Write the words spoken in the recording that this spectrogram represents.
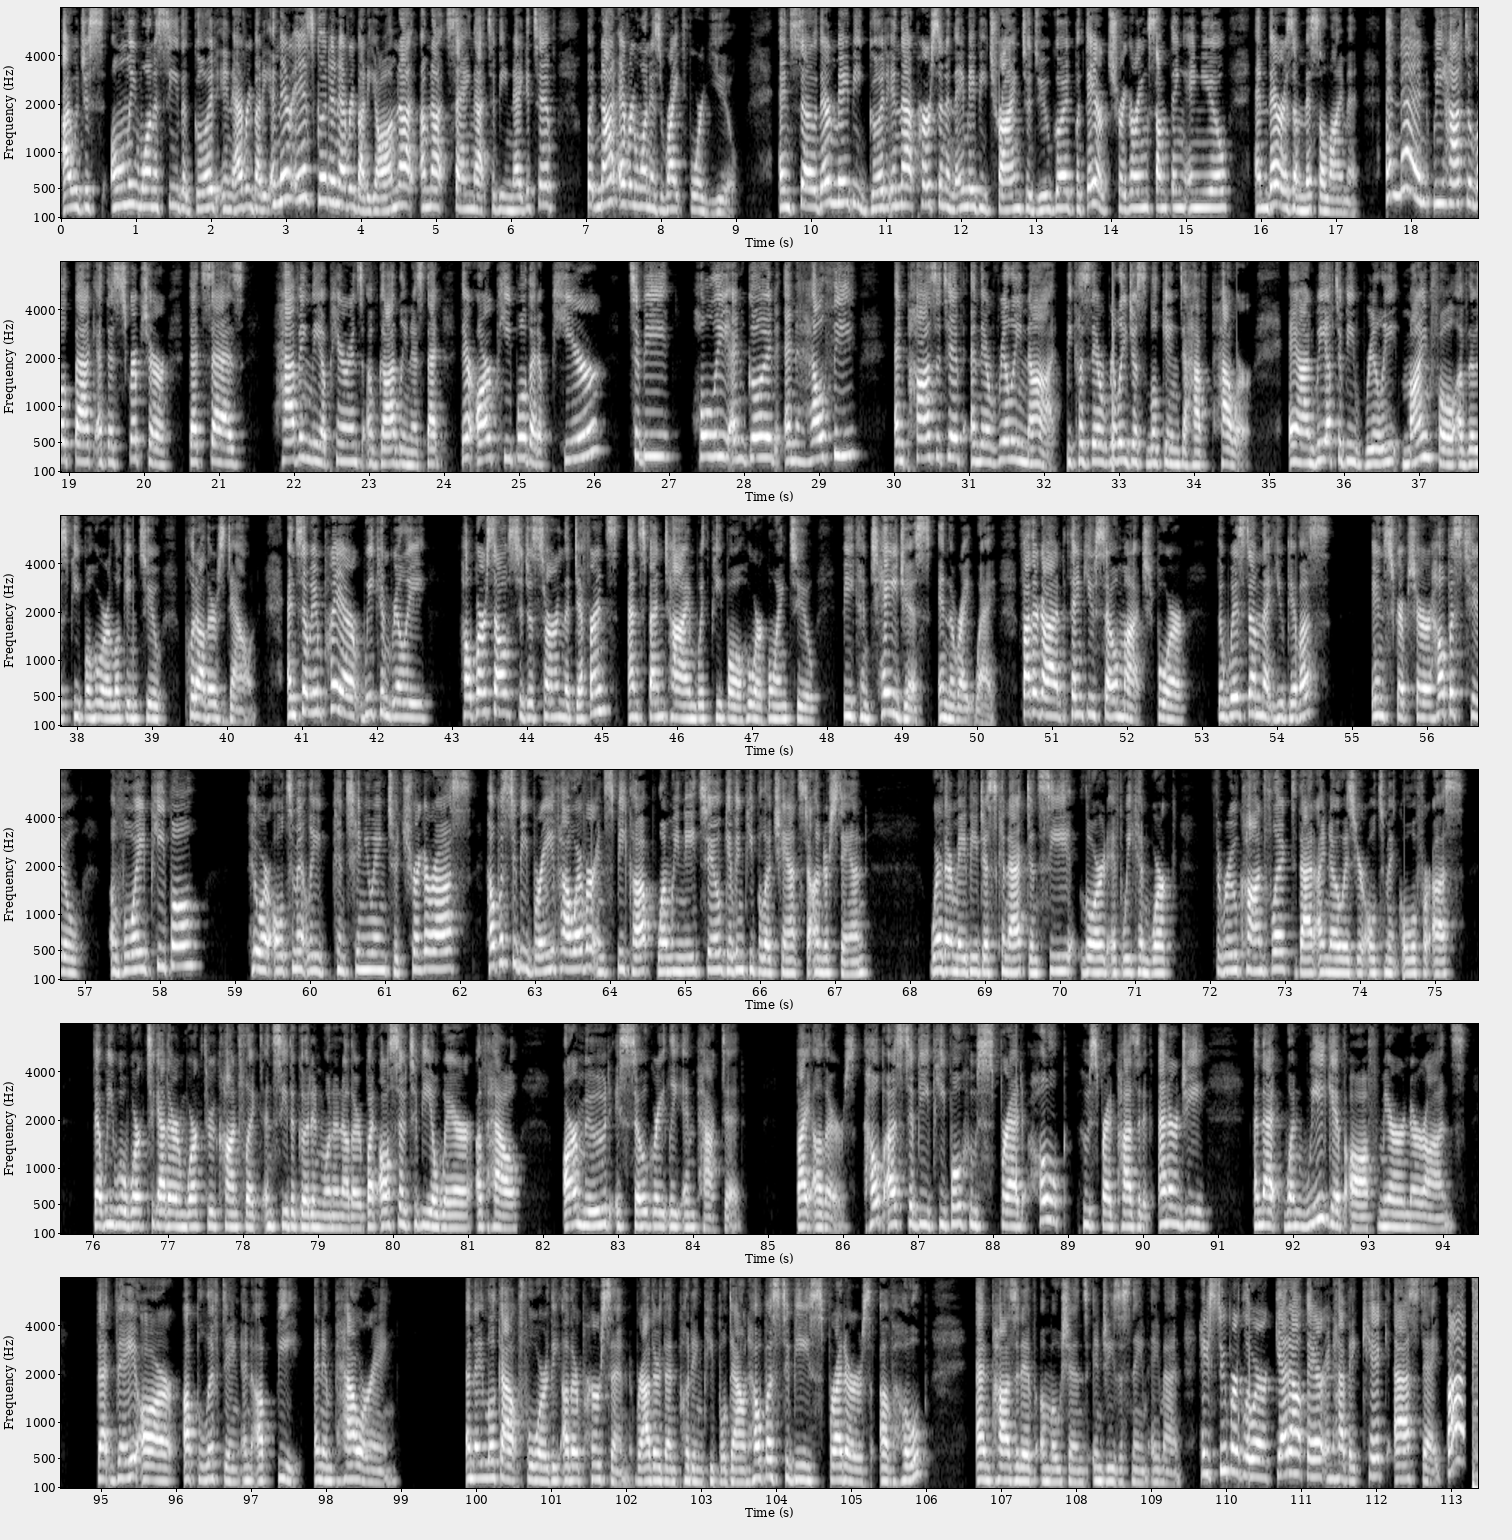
I would just only want to see the good in everybody. And there is good in everybody, y'all. I'm not, I'm not saying that to be negative, but not everyone is right for you. And so there may be good in that person and they may be trying to do good, but they are triggering something in you and there is a misalignment. And then we have to look back at this scripture that says, having the appearance of godliness, that there are people that appear to be holy and good and healthy and positive, and they're really not because they're really just looking to have power. And we have to be really mindful of those people who are looking to put others down. And so in prayer, we can really help ourselves to discern the difference and spend time with people who are going to be contagious in the right way. Father God, thank you so much for the wisdom that you give us in scripture. Help us to avoid people who are ultimately continuing to trigger us. Help us to be brave, however, and speak up when we need to, giving people a chance to understand where there may be disconnect and see, Lord, if we can work through conflict. That I know is your ultimate goal for us that we will work together and work through conflict and see the good in one another, but also to be aware of how our mood is so greatly impacted by others. Help us to be people who spread hope, who spread positive energy, and that when we give off mirror neurons, that they are uplifting and upbeat and empowering and they look out for the other person rather than putting people down. Help us to be spreaders of hope and positive emotions in Jesus' name. Amen. Hey, super gluer, get out there and have a kick ass day. Bye.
